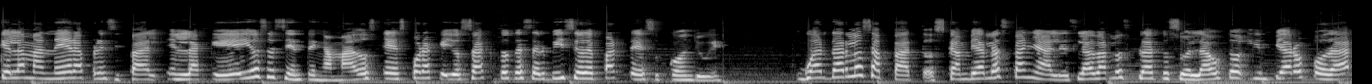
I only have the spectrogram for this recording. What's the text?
que la manera principal en la que ellos se sienten amados es por aquellos actos de servicio de parte de su cónyuge. Guardar los zapatos, cambiar los pañales, lavar los platos o el auto, limpiar o podar,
